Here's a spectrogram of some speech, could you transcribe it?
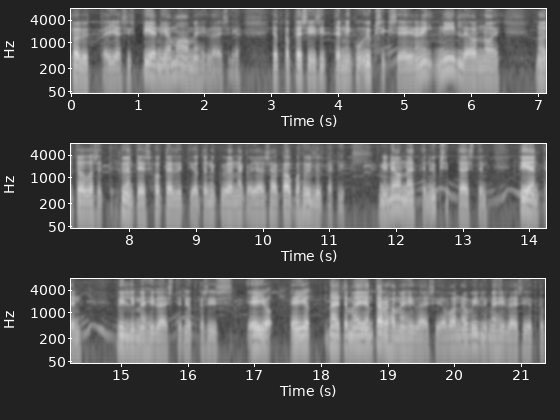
pölyttäjiä, siis pieniä maamehiläisiä, jotka pesii sitten niin kuin yksikseen. Ja ni, niille on noin noi tällaiset hyönteishotellit, joita nykyään näköjään saa kaupan hyllyltäkin. Niin ne on näiden yksittäisten pienten villimehiläisten, jotka siis ei ole, ei ole näitä meidän tarhamehiläisiä, vaan ne on villimehiläisiä, jotka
